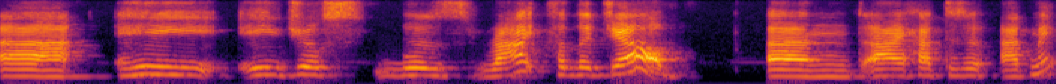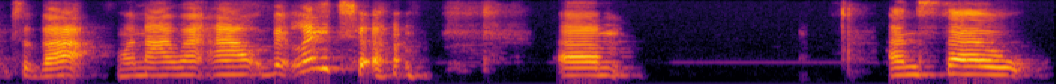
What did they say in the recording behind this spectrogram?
Uh, he he just was right for the job, and I had to admit to that when I went out a bit later. um, and so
